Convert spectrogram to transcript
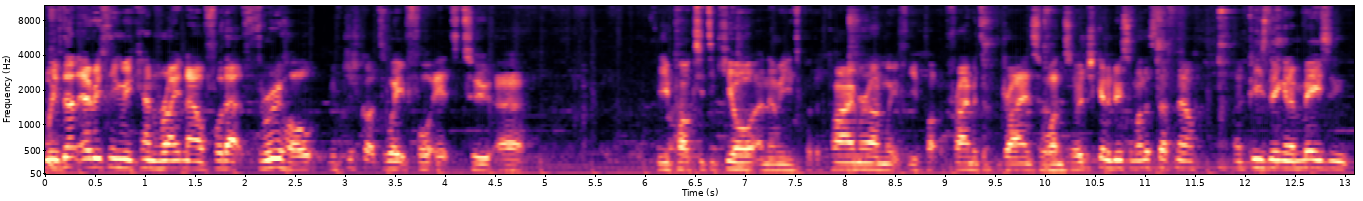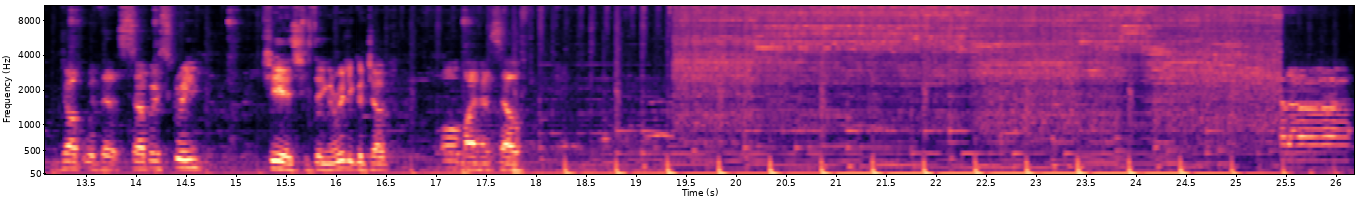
We've done everything we can right now for that through hull. We've just got to wait for it to uh, the epoxy to cure, and then we need to put the primer on, wait for the primer to dry, and so on. So we're just going to do some other stuff now. And P's doing an amazing job with the Cerbo screen. She is. She's doing a really good job, all by herself. Ta-da!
